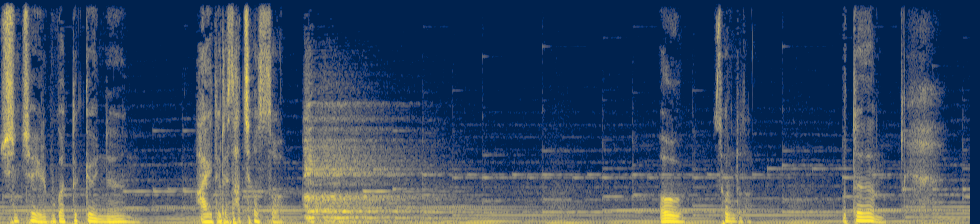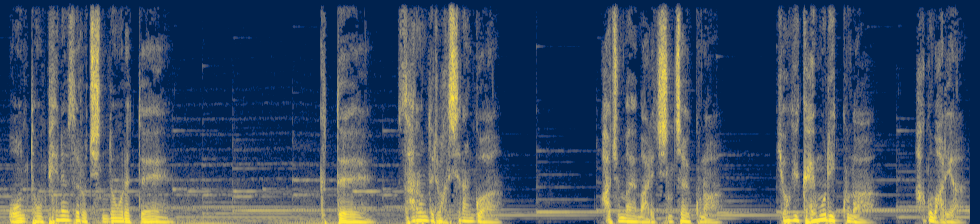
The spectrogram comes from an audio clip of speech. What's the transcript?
신체 일부가 뜯겨 있는 아이들의 사체였어. 어우, 소름 돋아. 무튼 온통 피냄새로 진동을 했대. 그때 사람들이 확신한 거야. 아줌마의 말이 진짜였구나. 여기 괴물이 있구나. 하고 말이야.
